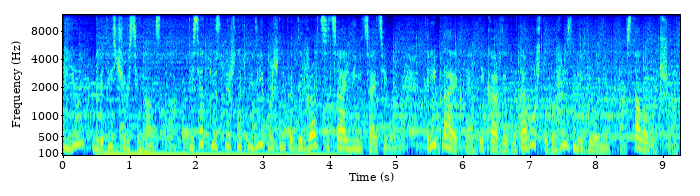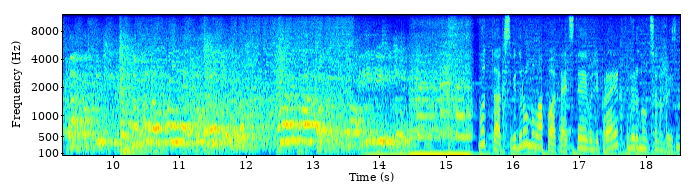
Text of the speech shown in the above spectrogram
Июнь 2018-го. Десятки успешных людей пришли поддержать социальные инициативы. Три проекта, и каждый для того, чтобы жизнь в регионе стала лучше. Вот так, с ведром и лопатой отстаивали проект «Вернуться к жизни».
